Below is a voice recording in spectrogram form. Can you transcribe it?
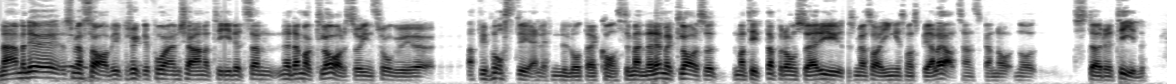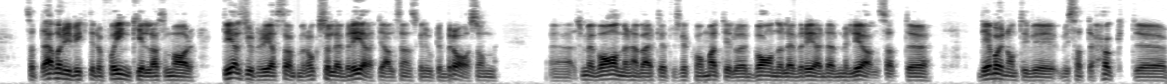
Nej, men det är som jag sa, vi försökte få en kärna tidigt. Sen när den var klar så insåg vi ju att vi måste, eller nu låter det konstigt, men när den är klar så när man tittar på dem så är det ju som jag sa ingen som har spelat i Allsvenskan någon nå större tid. Så där var det viktigt att få in killar som har dels gjort resan men också levererat i Allsvenskan och gjort det bra. Som, eh, som är van med den här verkligheten vi ska komma till och är van att leverera den miljön. Så att, eh, det var ju någonting vi, vi satte högt eh,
